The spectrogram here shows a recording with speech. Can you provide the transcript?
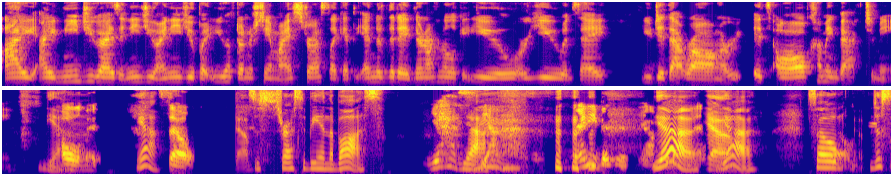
I I need you guys, I need you, I need you, but you have to understand my stress. Like at the end of the day, they're not going to look at you or you and say you did that wrong or it's all coming back to me. Yeah. All of it. Yeah. So, it's the stress of being the boss. Yes. Yeah. yeah. Any business. Yeah. Yeah. yeah. So, just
